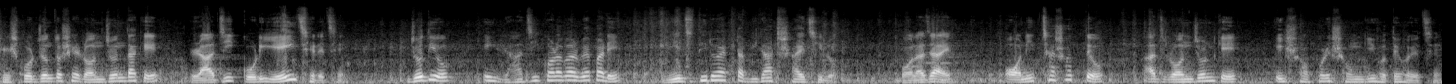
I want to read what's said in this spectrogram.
শেষ পর্যন্ত সে রঞ্জনদাকে রাজি করিয়েই ছেড়েছে। যদিও এই রাজি করাবার ব্যাপারে নিজদিরও একটা বিরাট সায় ছিল। বলা যায়, অনিচ্ছা সত্ত্বেও আজ রঞ্জনকে এই সফরে সঙ্গী হতে হয়েছে।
